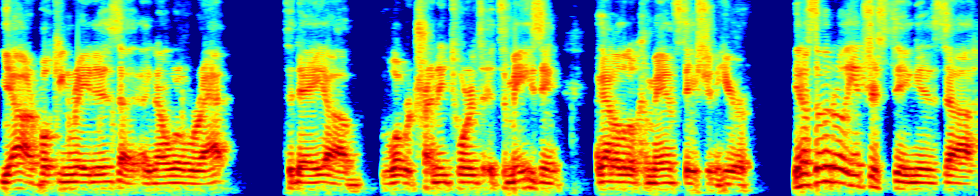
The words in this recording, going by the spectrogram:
yeah, our booking rate is. I, I know where we're at today, um, what we're trending towards. It's amazing. I got a little command station here. You know, something really interesting is uh,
